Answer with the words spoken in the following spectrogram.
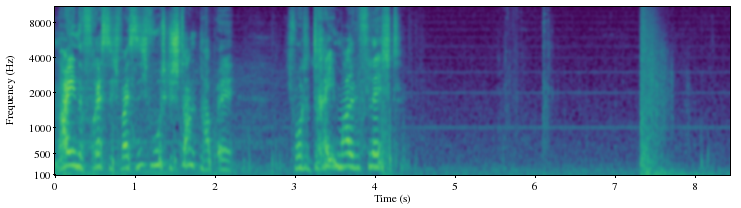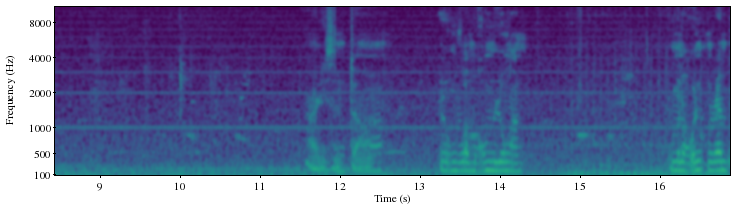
Meine Fresse, ich weiß nicht, wo ich gestanden habe, ey. Ich wurde dreimal geflecht. Sind da irgendwo am rumlungern. Immer noch unten, Ramp.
